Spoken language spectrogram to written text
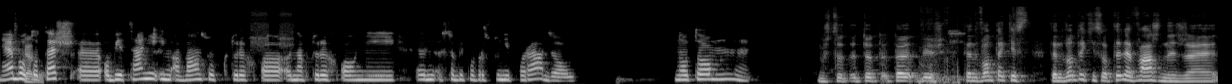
Nie, bo to też e, obiecanie im awansów, których, o, na których oni e, sobie po prostu nie poradzą, no to. Hmm. To, to, to, to, wiesz, ten wątek, jest, ten wątek jest o tyle ważny, że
